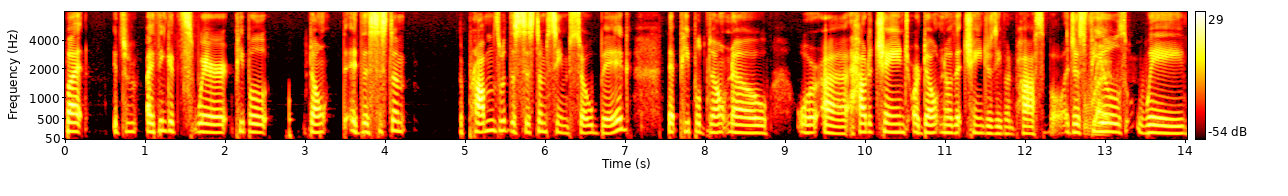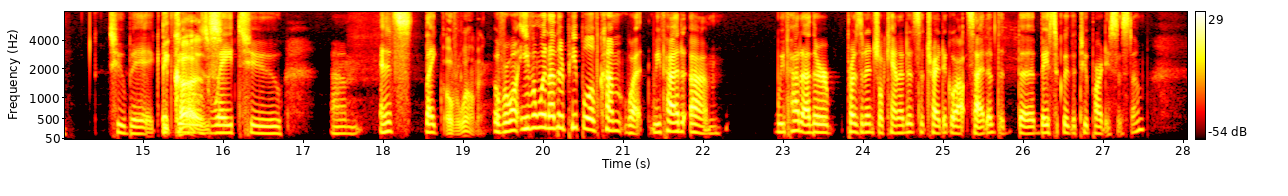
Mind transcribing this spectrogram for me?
but it's I think it's where people don't the system the problems with the system seem so big that people don't know or uh, how to change or don't know that change is even possible. It just Right. feels way too big. It Because- feels way too, um, and it's like overwhelming overwhelming. Even when other people have come, what we've had, um, we've had other presidential candidates that tried to go outside of the, the basically the two party system.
